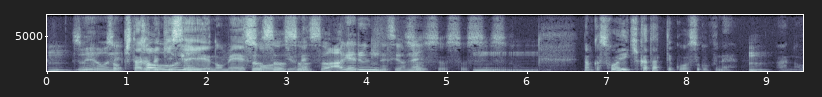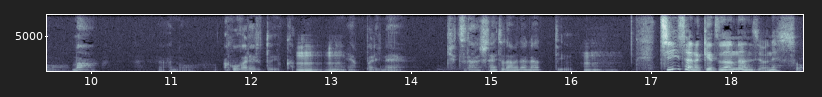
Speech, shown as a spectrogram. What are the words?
うんうん。上をねそう来たるべき生への瞑そうそう想っていうね。そうそうあげるんですよね。そうそうそうそうう、んなんかそういう生き方ってこうすごくねうん。あのまああの憧れるというか、うんうん。やっぱりね決断しないとダメだなっていう。うん。小さな決断なんですよね。そう。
